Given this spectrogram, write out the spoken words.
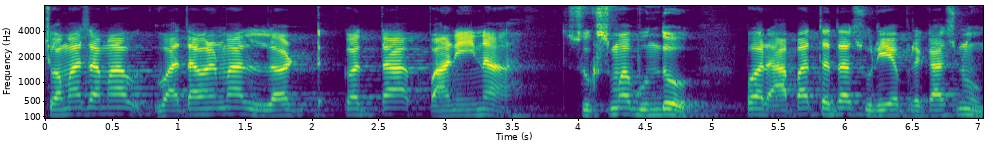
ચોમાસામાં વાતાવરણમાં લટકતા પાણીના સૂક્ષ્મ બુંદો પર આપાત થતા સૂર્યપ્રકાશનું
